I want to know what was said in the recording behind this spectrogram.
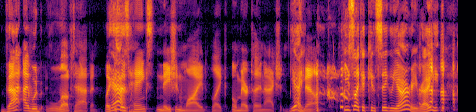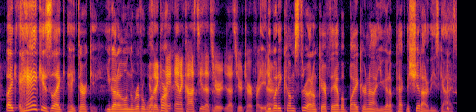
that I would love to happen. Like Yeah. this is Hank's nationwide like omerta in action. Yeah, he- down. He's like a consigliere, right? He, like Hank is like, "Hey, turkey, you got to own the Riverwalk He's like Park." "A- Anacostia. That's your that's your turf right Anybody comes through, I don't care if they have a bike or not. You got to peck the shit out of these guys.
